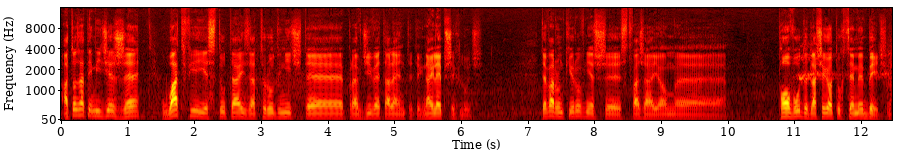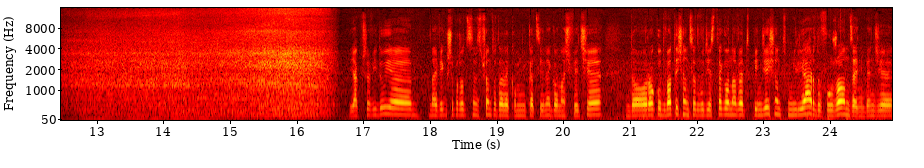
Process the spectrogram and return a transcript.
A to za tym idzie, że łatwiej jest tutaj zatrudnić te prawdziwe talenty, tych najlepszych ludzi. Te warunki również e, stwarzają e, powód, dlaczego tu chcemy być. Jak przewiduje największy producent sprzętu telekomunikacyjnego na świecie, do roku 2020 nawet 50 miliardów urządzeń będzie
